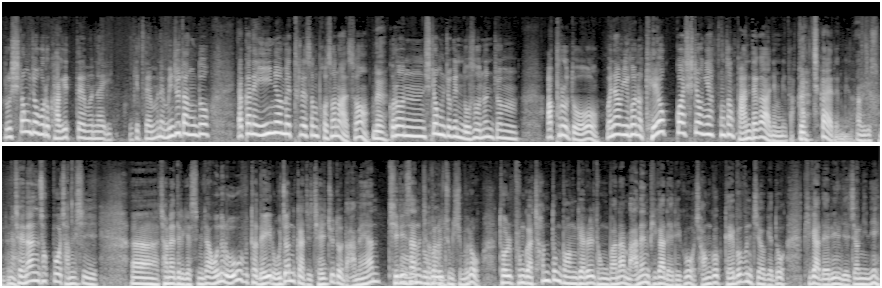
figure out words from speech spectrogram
그리고 실용적으로 가기 때문에 있기 때문에 민주당도 약간의 이념의 틀에선 벗어나서 네. 그런 실용적인 노선은 좀 앞으로도 왜냐하면 이거는 개혁과 실용이 항상 반대가 아닙니다. 네. 같이 가야 됩니다. 알겠습니다. 네. 재난 속보 잠시 어, 전해드리겠습니다. 오늘 오후부터 내일 오전까지 제주도 남해안 지리산 어, 부근을. 중심으로 돌풍과 천둥 번개를 동반한 많은 비가 내리고 전국 대부분 지역에도 비가 내릴 예정이니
